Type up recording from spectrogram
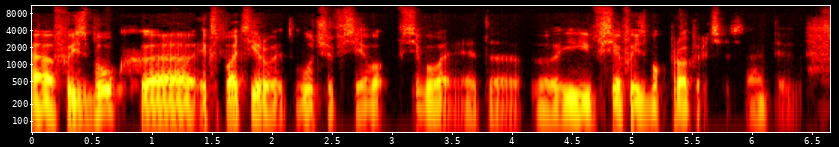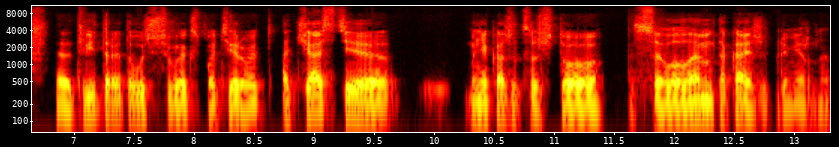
э, Facebook э, эксплуатирует лучше всего, всего это, э, и все Facebook properties. Это, Twitter это лучше всего эксплуатирует. Отчасти мне кажется, что с LLM такая же примерно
